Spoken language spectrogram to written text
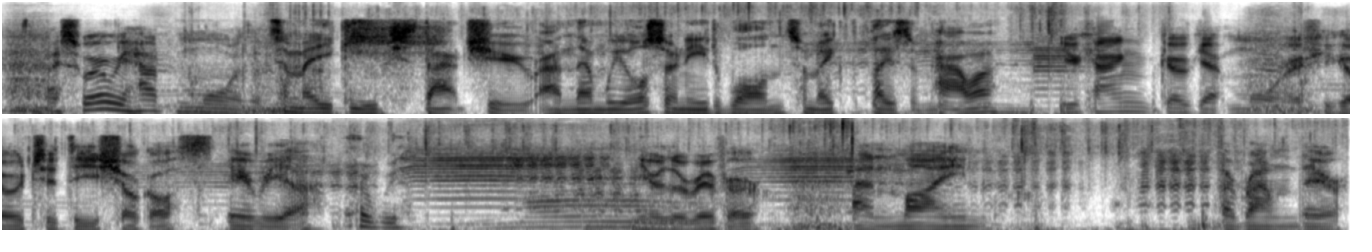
I swear we had more than to make each statue, and then we also need one to make the place of power. You can go get more if you go to the Shoggoth area Oh, we, near the river and mine around there.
